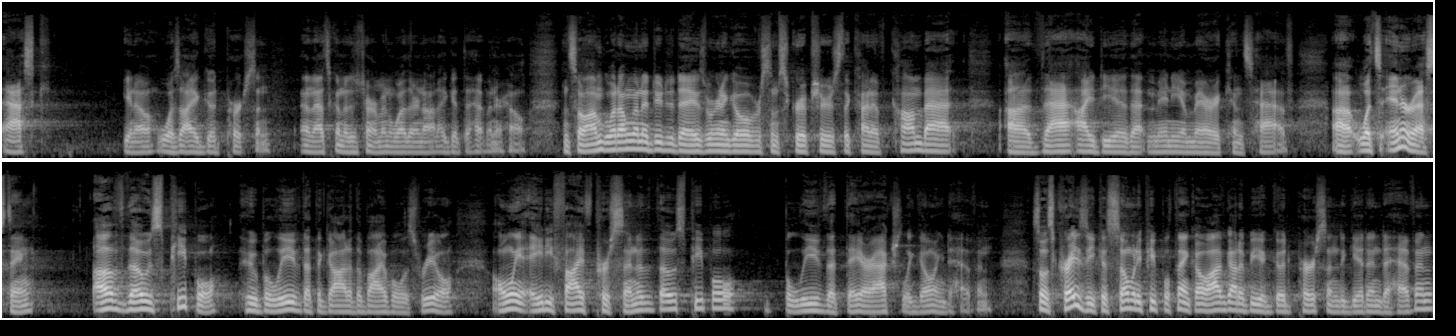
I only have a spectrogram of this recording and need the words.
ask, you know, was I a good person? And that's going to determine whether or not I get to heaven or hell. And so, I'm, what I'm going to do today is we're going to go over some scriptures that kind of combat uh, that idea that many Americans have. Uh, what's interesting of those people who believe that the God of the Bible is real, only 85% of those people believe that they are actually going to heaven. So it's crazy because so many people think, oh, I've got to be a good person to get into heaven,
